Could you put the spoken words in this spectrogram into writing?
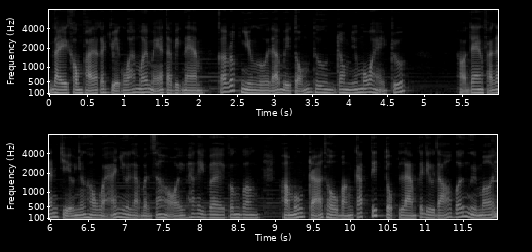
Đây không phải là cái chuyện quá mới mẻ tại Việt Nam, có rất nhiều người đã bị tổn thương trong những mối quan hệ trước. Họ đang phải gánh chịu những hậu quả như là bệnh xã hội, HIV, vân vân. Họ muốn trả thù bằng cách tiếp tục làm cái điều đó với người mới.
